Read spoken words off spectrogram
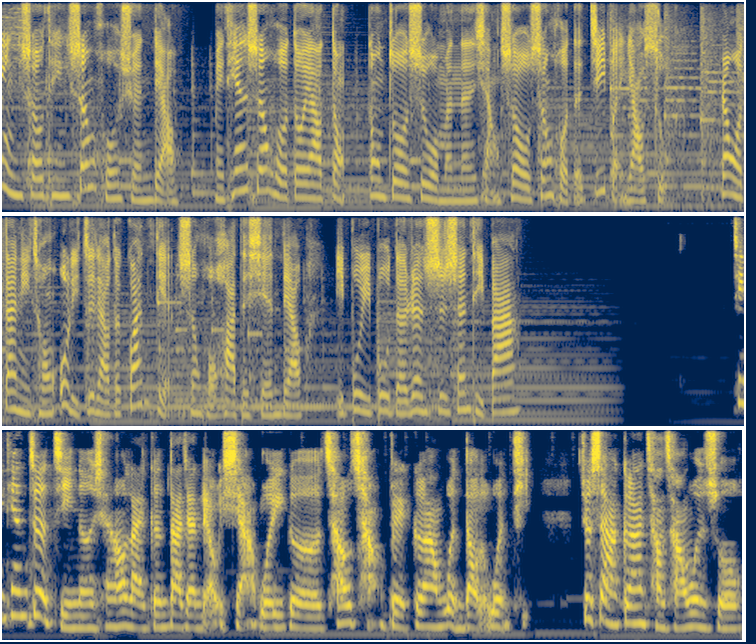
欢迎收听生活玄聊。每天生活都要动，动作是我们能享受生活的基本要素。让我带你从物理治疗的观点，生活化的闲聊，一步一步的认识身体吧。今天这集呢，想要来跟大家聊一下我一个超常被个案问到的问题，就是啊，个案常常问说，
